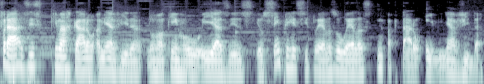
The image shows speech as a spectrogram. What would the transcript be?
frases que marcaram a minha vida no rock and roll e às vezes eu sempre recito elas ou elas impactaram em minha vida.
